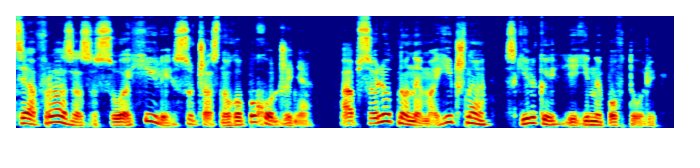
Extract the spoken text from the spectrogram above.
ця фраза з суахілі сучасного походження абсолютно не магічна, скільки її не повторюють.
